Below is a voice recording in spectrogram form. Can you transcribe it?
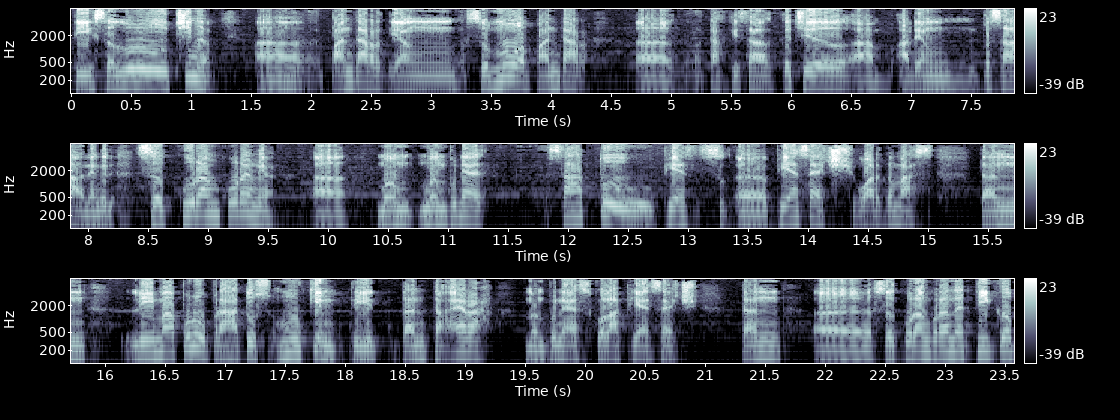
di seluruh China uh, bandar yang semua bandar uh, tak kisah kecil uh, ada yang besar ada yang kecil sekurang-kurangnya uh, mem- mempunyai satu PS, uh, PSH warga emas dan 50% mungkin di dan daerah mempunyai sekolah PSH dan uh, sekurang-kurangnya 30%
